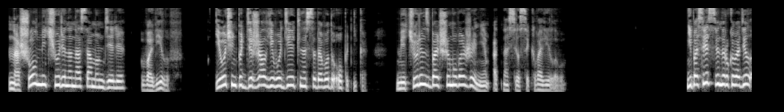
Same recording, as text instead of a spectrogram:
Нашел Мичурина на самом деле Вавилов и очень поддержал его деятельность садовода-опытника. Мичурин с большим уважением относился к Вавилову. Непосредственно руководил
